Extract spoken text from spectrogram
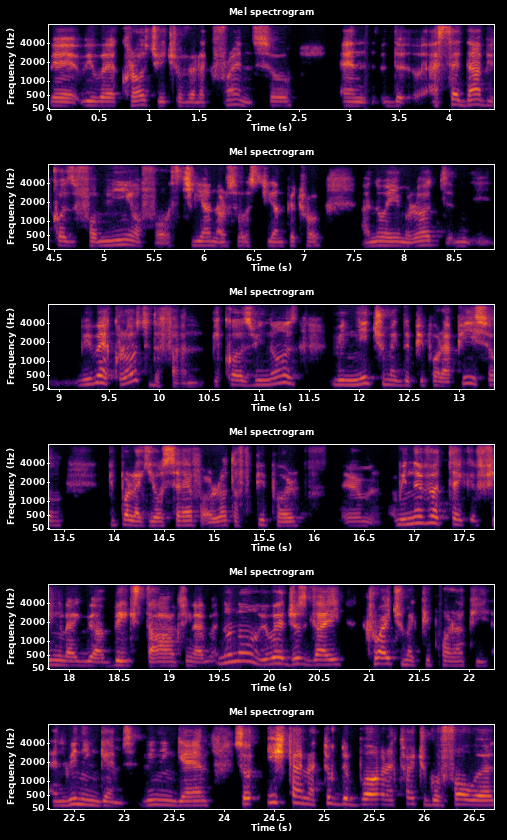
we, we were close to each other like friends. So, and the, I said that because for me or for Stiliyan, also Stiliyan Petrov, I know him a lot. We were close to the fan because we know we need to make the people happy. So, people like yourself or a lot of people um, we never take a thing like we are big star, thing like that. No, no, we were just guy try to make people happy and winning games, winning games. So each time I took the ball, I tried to go forward,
